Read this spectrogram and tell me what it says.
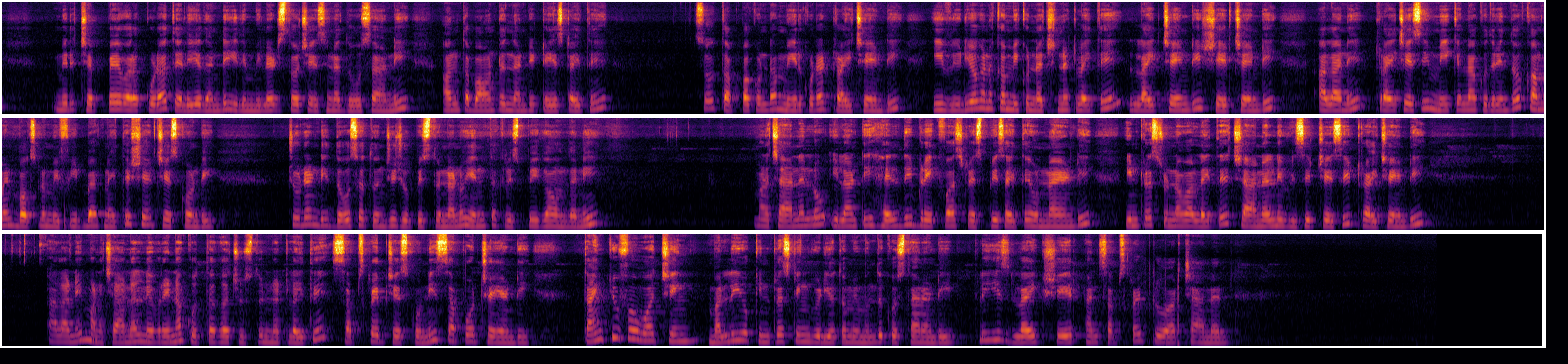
మీరు చెప్పే వరకు కూడా తెలియదండి ఇది మిలెట్స్తో చేసిన దోశ అని. అంత బాగుంటుందండి టేస్ట్ అయితే. సో తప్పకుండా మీరు కూడా ట్రై చేయండి. ఈ వీడియో కనుక మీకు నచ్చినట్లయితే లైక్ చేయండి షేర్ చేయండి. అలానే ట్రై చేసి మీకు ఎలా కుదిరిందో కామెంట్ బాక్స్లో మీ ఫీడ్బ్యాక్ని అయితే షేర్ చేసుకోండి. చూడండి దోశ తుంచి చూపిస్తున్నాను. ఎంత క్రిస్పీగా ఉందని. మన ఛానల్లో ఇలాంటి హెల్దీ బ్రేక్ఫాస్ట్ రెసిపీస్ అయితే ఉన్నాయండి. ఇంట్రెస్ట్ ఉన్న వాళ్ళైతే ఛానల్ని విజిట్ చేసి ట్రై చేయండి. అలానే మన ఛానల్ని ఎవరైనా కొత్తగా చూస్తున్నట్లయితే సబ్స్క్రైబ్ చేసుకొని సపోర్ట్ చేయండి. థ్యాంక్ యూ ఫర్ వాచింగ్ మళ్ళీ ఒక ఇంట్రెస్టింగ్ వీడియోతో మీ ముందుకు వస్తానండి. Please like share and subscribe to our channel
